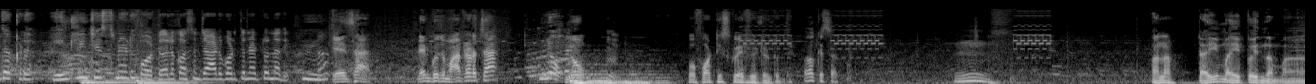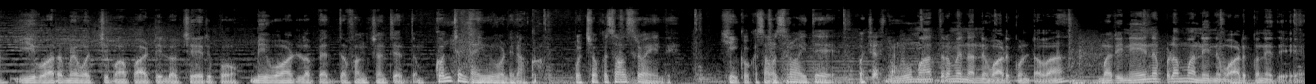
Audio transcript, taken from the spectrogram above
లేదు అక్కడ. ఏం క్లీన్ చేస్తున్నాడు? ఫోటోల కోసం జాడు కొడుతున్నట్టున్నది. ఏం సార్? నేను కొంచెం మాట్లాడచ్చా? No. No. Oh forty square feet ఉంటుంది. Okay sir. అన్నా. టైం అయిపోయిందమ్మా. ఈ వారమే వచ్చి మా పార్టీలో చేరిపో. మీ వార్డ్లో పెద్ద ఫంక్షన్ చేద్దాం. కొంచెం టైం ఇవ్వండి నాకు. వచ్చి ఒక సంవత్సరం అయింది. ఇంకొక సంవత్సరం అయితే వచ్చేస్తాను. నువ్వు మాత్రమే నన్ను వాడుకుంటావా? మరి నేనెప్పుడమ్మా నిన్ను వాడుకునేది?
